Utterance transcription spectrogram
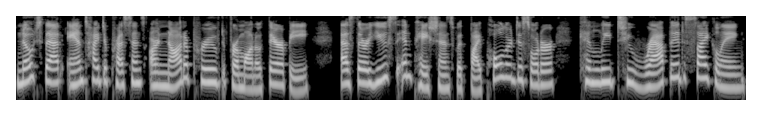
Note that antidepressants are not approved for monotherapy, as their use in patients with bipolar disorder can lead to rapid cycling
